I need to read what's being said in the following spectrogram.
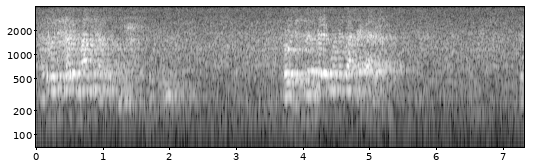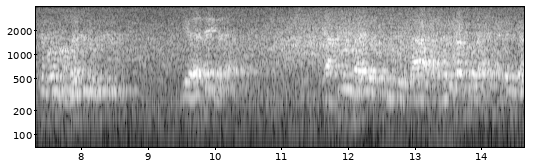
આ તો બધી રસ માન્ય સૌથી ધંધા કોને પાછા કાઢ્યા કશે બહુ હવે એ હશે બધા આપણું ભાઈ લોકો લોકો આ વડલા બોલાય એટલે કે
